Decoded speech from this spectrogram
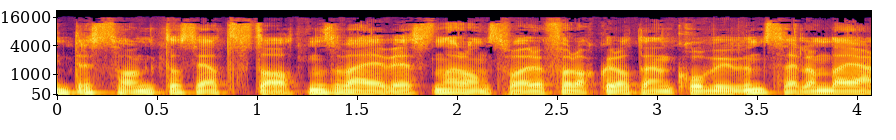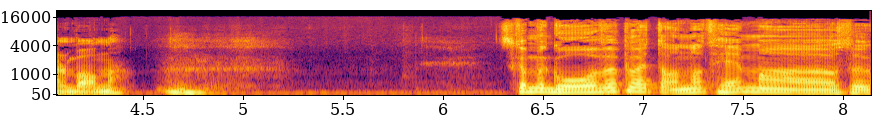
interessant å se at Statens vegvesen har ansvaret for akkurat den KVU-en, selv om det er jernbane. Mm. Skal vi gå over på et annet tema, og så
